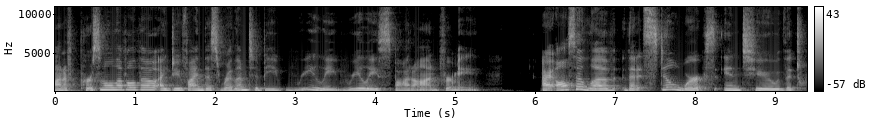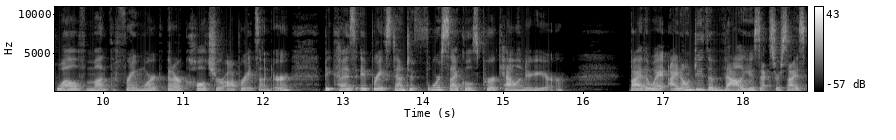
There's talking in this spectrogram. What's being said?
on a personal level, though, I do find this rhythm to be really, really spot on for me. I also love that it still works into the 12 month framework that our culture operates under because it breaks down to four cycles per calendar year. By the way, I don't do the values exercise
